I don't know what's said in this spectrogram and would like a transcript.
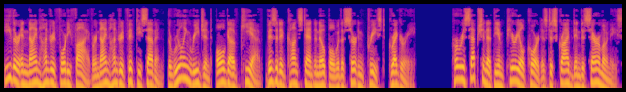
Either in 945 or 957, the ruling regent, Olga of Kiev, visited Constantinople with a certain priest, Gregory. Her reception at the imperial court is described in De Ceremoniis.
